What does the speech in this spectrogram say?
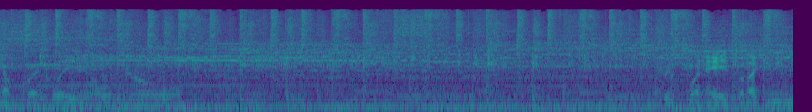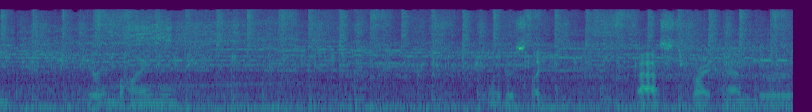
Catching up quickly. Oh no. 3.8, but I can hear him behind me. Or this, like, fast right-hander.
